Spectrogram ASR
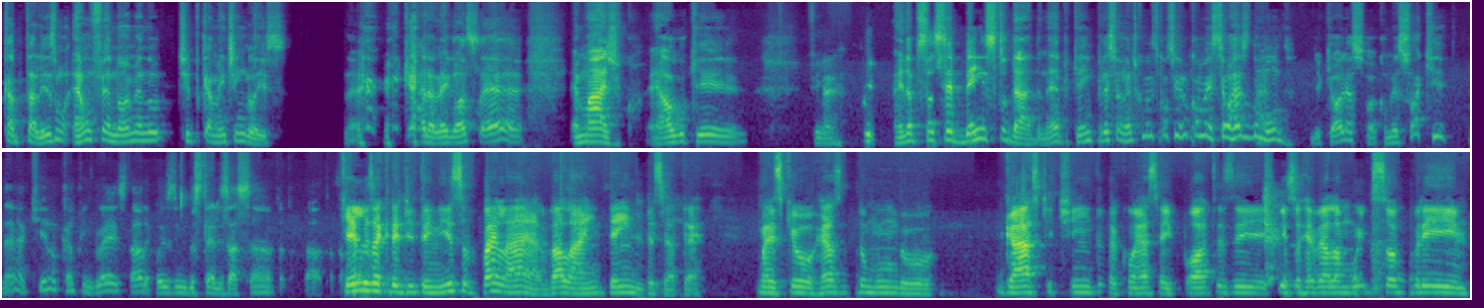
capitalismo é um fenômeno tipicamente inglês. Né? Cara, o negócio é, é mágico, é algo que enfim, é. ainda precisa ser bem estudado, né? Porque é impressionante como eles conseguiram convencer o resto do é. mundo de que, olha só, começou aqui, né? Aqui no campo inglês, tal, depois de industrialização, tal, tal, tal, Que eles acreditem nisso, vai lá, vai lá, entende-se até. Mas que o resto do mundo gaste tinta com essa hipótese, isso revela muito sobre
